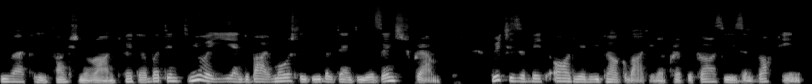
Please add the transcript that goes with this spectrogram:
do actually function around Twitter. But in UAE and Dubai, mostly people tend to use Instagram, which is a bit odd when you talk about, you know, cryptocurrencies and blockchain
